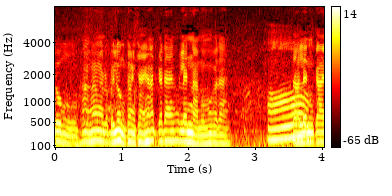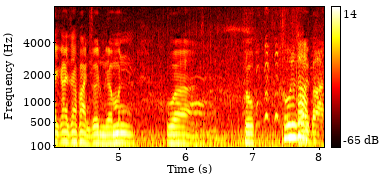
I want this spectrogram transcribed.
ลงห้างๆไปลงทางชายหาดก็ได้เล่นน้ำตรงนู้นก็ได้ อ๋อถ้าเล่นไกลไกลสะพานเกินเดี๋ยวมันกลัวทุกขอบคุณค่ะร้อยบาท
